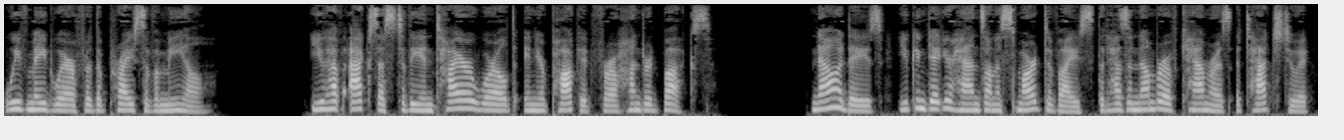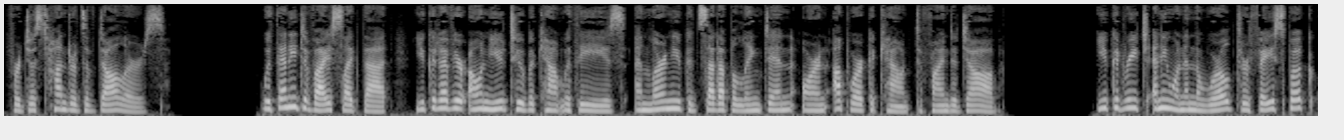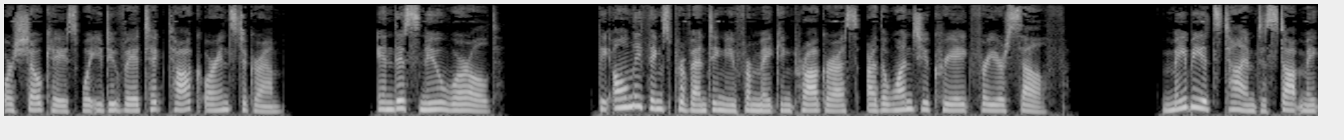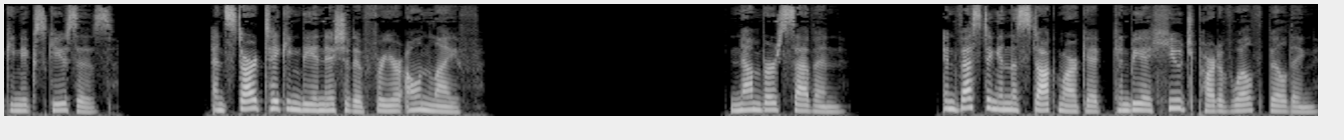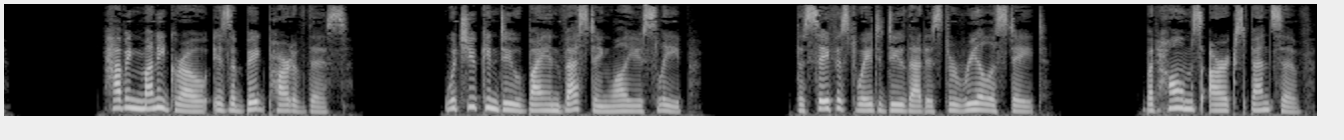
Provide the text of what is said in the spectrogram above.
We've made wear for the price of a meal. You have access to the entire world in your pocket for a hundred bucks. Nowadays, you can get your hands on a smart device that has a number of cameras attached to it for just hundreds of dollars. With any device like that, you could have your own YouTube account with ease and learn you could set up a LinkedIn or an Upwork account to find a job. You could reach anyone in the world through Facebook or showcase what you do via TikTok or Instagram. In this new world, the only things preventing you from making progress are the ones you create for yourself. Maybe it's time to stop making excuses and start taking the initiative for your own life. Number 7. Investing in the stock market can be a huge part of wealth building. Having money grow is a big part of this, which you can do by investing while you sleep. The safest way to do that is through real estate. But homes are expensive.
